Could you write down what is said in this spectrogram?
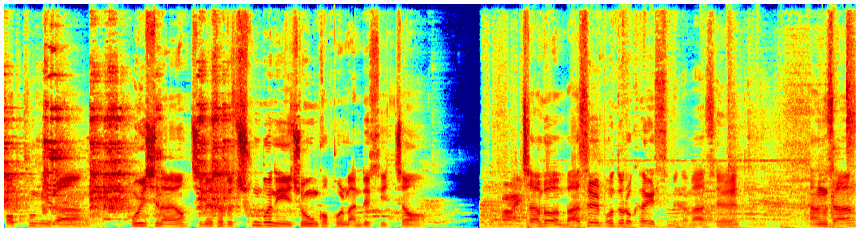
거품이랑 보이시나요? 집에서도 충분히 좋은 거품을 만들 수 있죠. 자, 한번 맛을 보도록 하겠습니다. 맛을. 항상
